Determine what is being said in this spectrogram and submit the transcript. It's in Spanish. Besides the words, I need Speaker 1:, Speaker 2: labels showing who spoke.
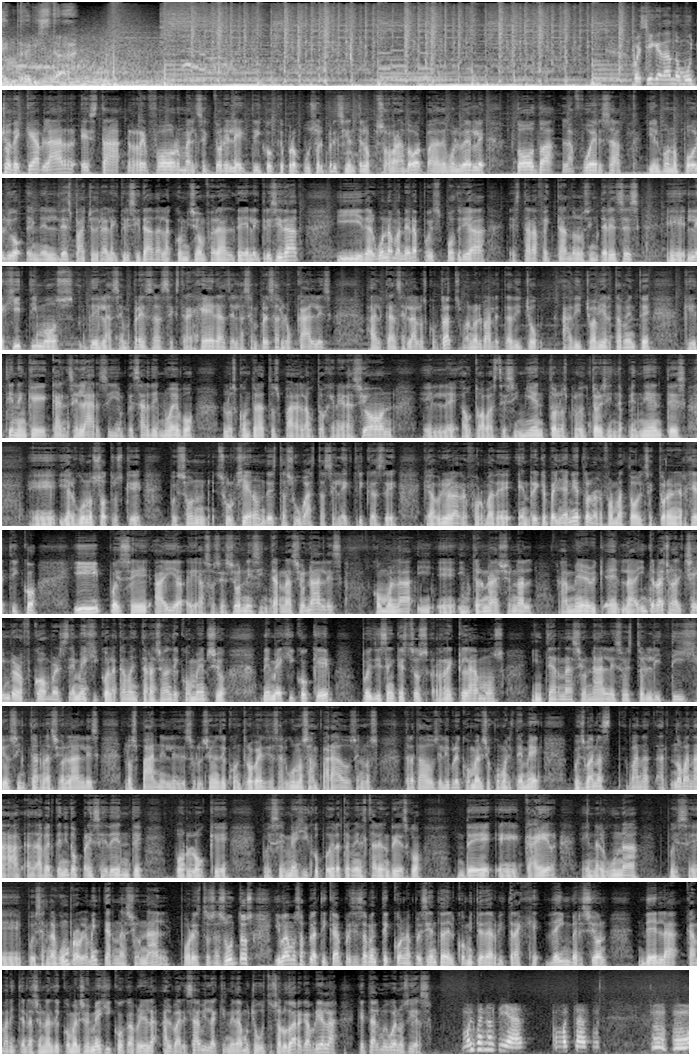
Speaker 1: Entrevista.
Speaker 2: Pues sigue dando mucho de qué hablar esta reforma al sector eléctrico que propuso el presidente López Obrador para devolverle toda la fuerza y el monopolio en el despacho de la electricidad a la Comisión Federal de Electricidad y de alguna manera pues podría estar afectando los intereses eh, legítimos de las empresas extranjeras, de las empresas locales al cancelar los contratos. Manuel Barlet ha dicho, ha dicho abiertamente que tienen que cancelarse y empezar de nuevo los contratos para la autogeneración, el eh, autoabastecimiento, los productores independientes eh, y algunos otros que pues son surgieron de estas subastas eléctricas de que abrió la reforma de Enrique Peña Nieto, la reforma a todo el sector energético. Y pues eh, hay asociaciones internacionales como la International eh, la International Chamber of Commerce de México, la Cámara Internacional de Comercio de México, que pues dicen que estos reclamos internacionales o estos litigios internacionales, los paneles de soluciones de controversias, algunos amparados en los tratados de libre comercio como el TEMEC, pues van a, van a, no van a, haber tenido precedente, por lo que pues en México podría también estar en riesgo de eh, caer en alguna pues, eh, pues en algún problema internacional por estos asuntos y vamos a platicar precisamente con la presidenta del Comité de Arbitraje de Inversión de la Cámara Internacional de Comercio de México, Gabriela Álvarez Ávila, quien me da mucho gusto saludar. Gabriela, ¿qué tal? Muy buenos días.
Speaker 3: Muy buenos días. ¿Cómo estás? Muy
